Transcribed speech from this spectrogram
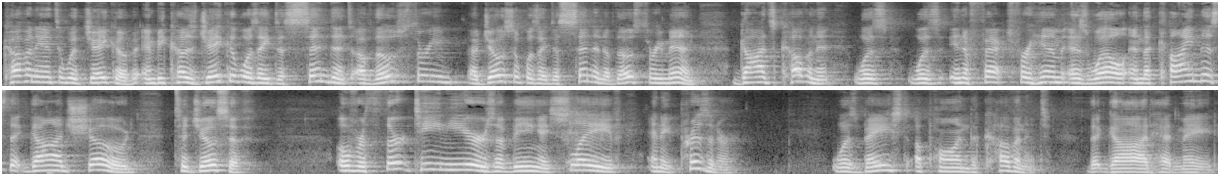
covenanted with Jacob, and because Jacob was a descendant of those three, uh, Joseph was a descendant of those three men, God's covenant was, was in effect for him as well. And the kindness that God showed to Joseph over 13 years of being a slave and a prisoner was based upon the covenant that God had made.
